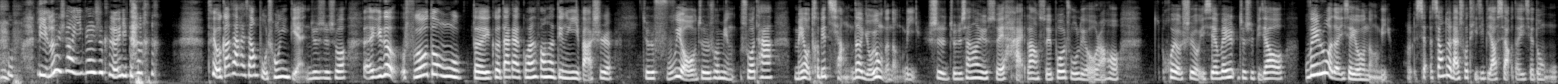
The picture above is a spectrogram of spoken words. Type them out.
清楚，理论上应该是可以的。对，我刚才还想补充一点，就是说，呃，一个浮游动物的一个大概官方的定义吧是。就是浮游，就是说明说它没有特别强的游泳的能力，是就是相当于随海浪随波逐流，然后会有是有一些微就是比较微弱的一些游泳能力，相相对来说体积比较小的一些动物。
